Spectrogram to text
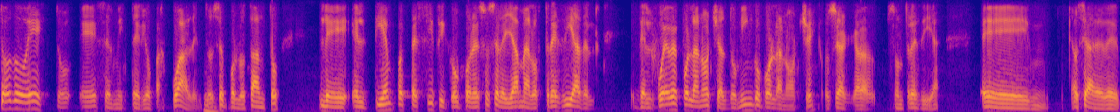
Todo esto es el misterio pascual. Entonces, por lo tanto, le, el tiempo específico, por eso se le llama a los tres días del, del jueves por la noche al domingo por la noche, o sea, son tres días. Eh, o sea, de,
